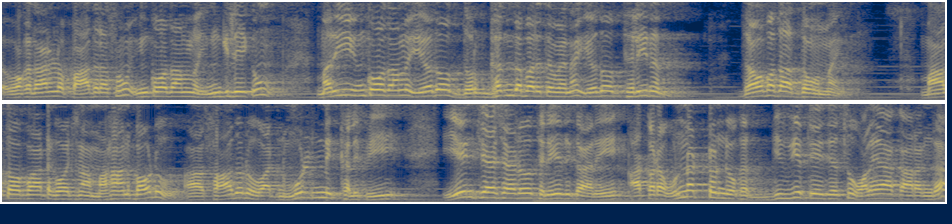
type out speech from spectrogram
ఒక దానిలో పాదరసం ఇంకో దానిలో ఇంగిలీకం మరియు ఇంకో దానిలో ఏదో దుర్గంధభరితమైన ఏదో తెలియని ద్రవ పదార్థం ఉన్నాయి. మాతో పాటుగా వచ్చిన మహానుభావుడు ఆ సాధుడు వాటిని మూడింటిని కలిపి ఏం చేశాడో తెలియదు కానీ అక్కడ ఉన్నట్టుండి ఒక దివ్య తేజస్సు వలయాకారంగా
